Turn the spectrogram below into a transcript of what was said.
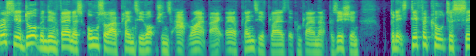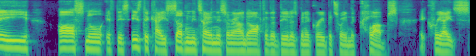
Borussia Dortmund, in fairness, also have plenty of options at right back. They have plenty of players that can play in that position, but it's difficult to see Arsenal, if this is the case, suddenly turning this around after the deal has been agreed between the clubs. It creates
